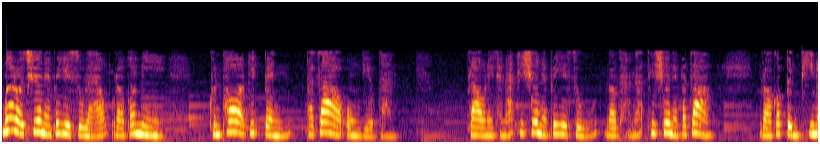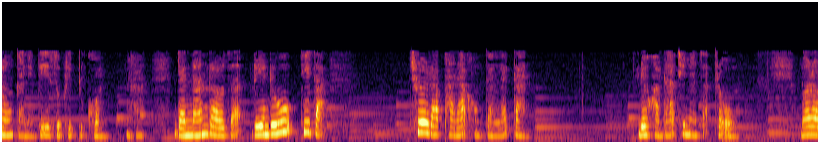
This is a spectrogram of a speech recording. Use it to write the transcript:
เมื่อเราเชื่อในพระเยซูแล้ว เราก็มีคุณพ่อที่เป็นพระเจ้าองค์เดียวกัน เราในฐานะที่เชื่อในพระเยซู เราฐานะที่เชื่อในพระเจ้า เราก็เป็นพี่น้องกันในพระเยซูคริสต์ทุกคนนะคะ ดังนั้นเราจะเรียนรู้ที่จะ ช่วยรับภาระของกันและกัน ด้วยความรักที่มาจากพระองค์ เมื่อเรา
